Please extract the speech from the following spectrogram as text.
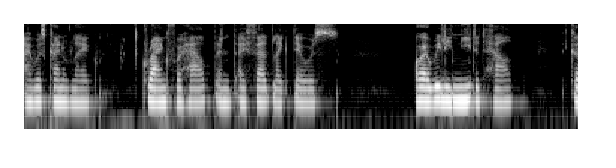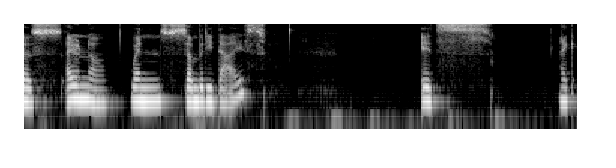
I was kind of like crying for help, and I felt like there was, or I really needed help because I don't know, when somebody dies, it's like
